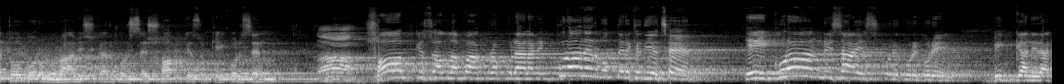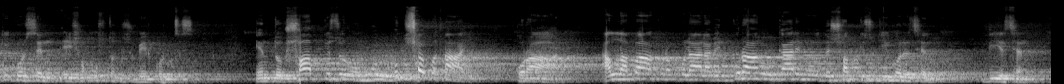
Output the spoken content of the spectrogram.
এত বড় বড় আবিষ্কার করছে সব কিছু কে করছেন? সব কিছু আল্লাহ পাক রব্বুল আলমিন কোরআনের মধ্যে রেখে দিয়েছেন। এই কোরআন রিসার্চ করে করে করে বিজ্ঞানীরা কি করছেন? এই সমস্ত কিছু বের করতেছে। কিন্তু সব কিছুর মূল উৎস কোথায়? কোরআন। আল্লাহ পাক রব্বুল আলমিন কোরআনুল কারিমের মধ্যে সব কিছু কী করেছেন? দিয়েছেন।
